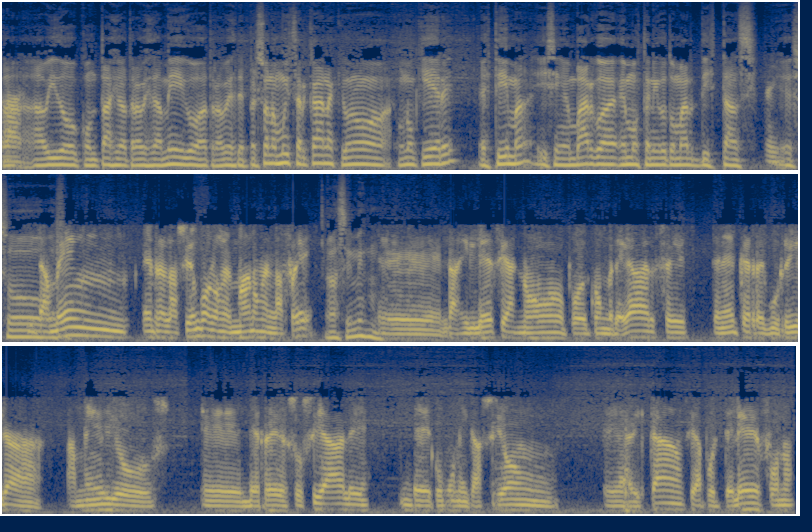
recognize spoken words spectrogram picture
ha, habido contagio a través de amigos, a través de personas muy cercanas que uno, uno quiere, estima, y sin embargo hemos tenido que tomar distancia. Eso, y también en relación con los hermanos en la fe. Así mismo. Eh, las iglesias no poder congregarse, tener que recurrir a, a medios eh, de redes sociales, de comunicación eh, a distancia, por teléfono,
